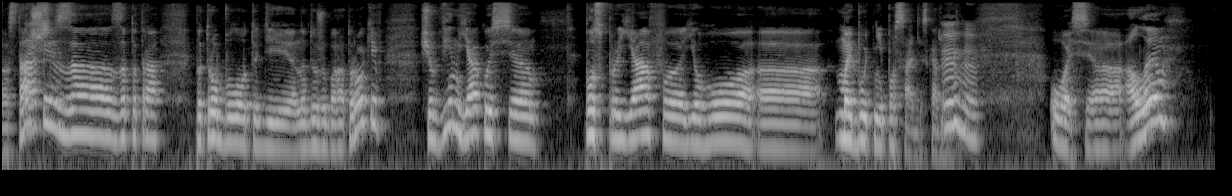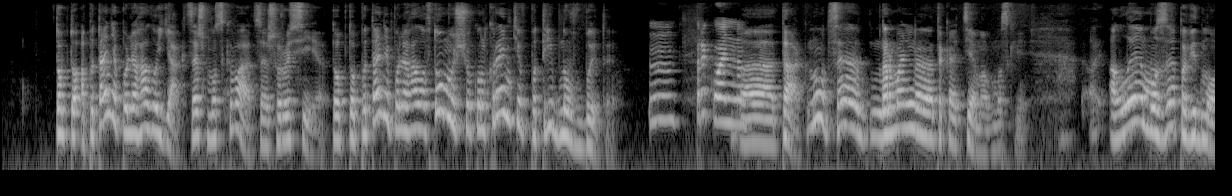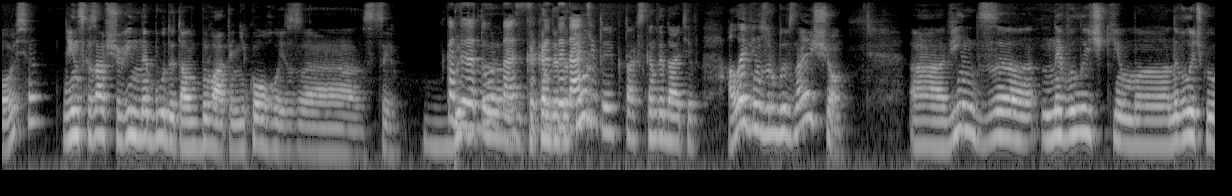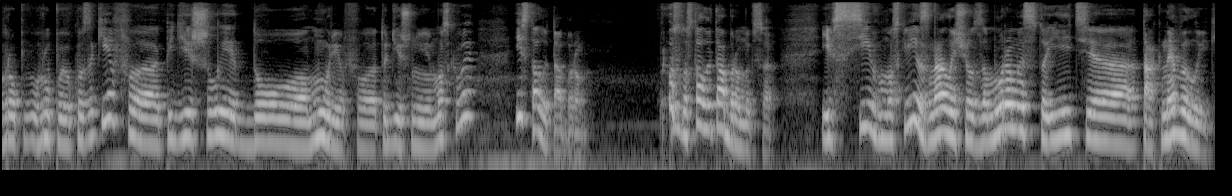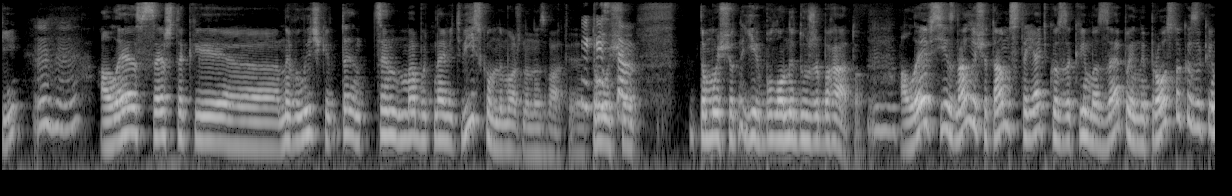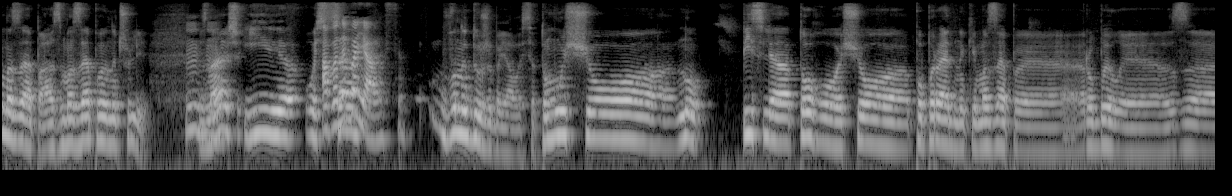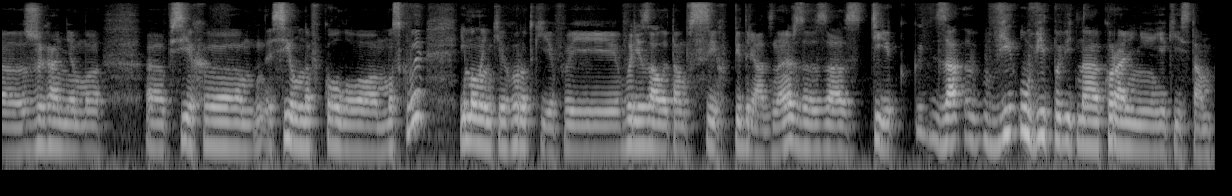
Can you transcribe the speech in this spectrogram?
старший за, за Петра. Петро було тоді не дуже багато років, щоб він якось посприяв е, його е, майбутній посаді, скажімо так. Угу. Ось. Е, але. Тобто, а питання полягало як? Це ж Москва, це ж Росія. Тобто, питання полягало в тому, що конкурентів потрібно вбити. Mm, прикольно. А, Так, ну це нормальна така тема в Москві. Але Мозепа відмовився. Він сказав, що він не буде там вбивати нікого із з цих Кандидатур, Б... да, з кандидатур кандидатів. Так, з кандидатів. Але він зробив, знаєш що? Він з невеличким, невеличкою групою козаків підійшли до мурів тодішньої Москви і стали табором. Просто стали табором і все. І всі в Москві знали, що за мурами стоїть е, так, невеликий. Угу але все ж таки е, невеличке. Це, мабуть, навіть військом не можна назвати, Якесь тому що там... тому що їх було не дуже багато. Але всі знали, що там стоять козаки Мазепи, і не просто козаки Мазепи, а з Мазепою на чолі. Знаєш, і ось А вони це... боялися. Вони дуже боялися, тому що ну, після того, що попередники Мазепи робили з зжиганням всіх е, сіл навколо Москви і маленьких городків, і вирізали там всіх підряд, знаєш, за за ті за у відповідь на коральні якісь там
